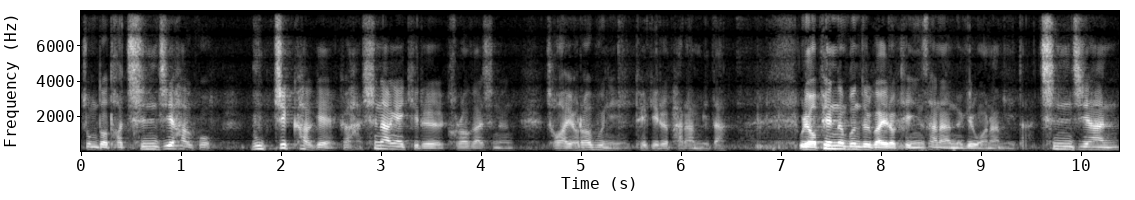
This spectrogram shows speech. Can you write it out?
좀더더 진지하고 묵직하게 그 신앙의 길을 걸어가시는 저와 여러분이 되기를 바랍니다. 우리 옆에 있는 분들과 이렇게 인사 나누길 원합니다. 진지한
